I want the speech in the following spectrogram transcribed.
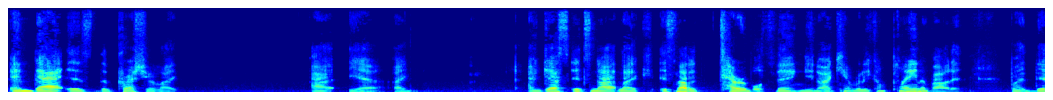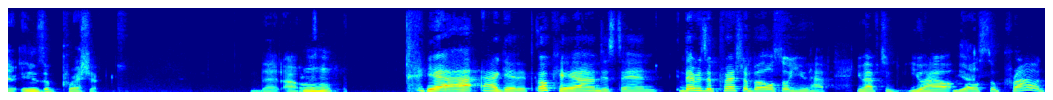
and that is the pressure. Like, I yeah, I I guess it's not like it's not a terrible thing. You know, I can't really complain about it, but there is a pressure that I. Mm-hmm. Yeah, I, I, get it. Okay, I understand. There is a pressure, but also you have you have to you are yeah. also proud.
